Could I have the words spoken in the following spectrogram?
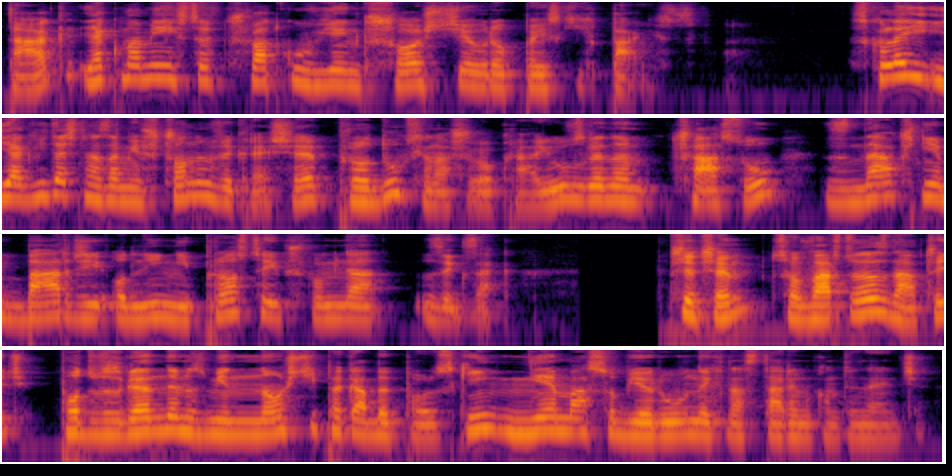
tak jak ma miejsce w przypadku większości europejskich państw. Z kolei, jak widać na zamieszczonym wykresie, produkcja naszego kraju względem czasu znacznie bardziej od linii prostej przypomina zygzak. Przy czym, co warto zaznaczyć, pod względem zmienności PKB Polski nie ma sobie równych na starym kontynencie.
